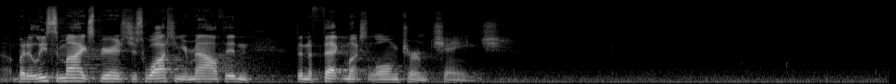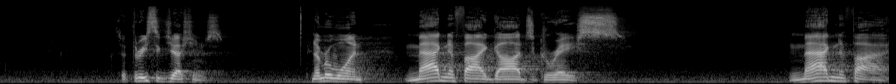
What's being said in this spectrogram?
Uh, but at least in my experience, just watching your mouth didn't, didn't affect much long term change. So, three suggestions. Number one, magnify God's grace. Magnify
